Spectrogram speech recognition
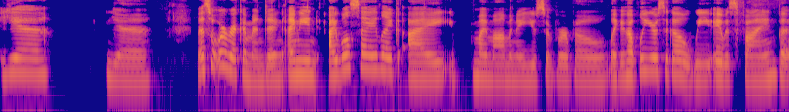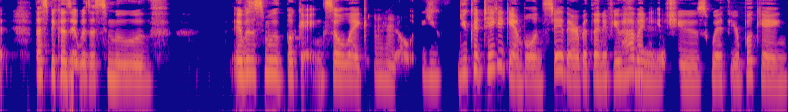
Yeah. Yeah. That's what we're recommending. I mean, I will say like I my mom and I used a Verbo like a couple of years ago. We it was fine, but that's because it was a smooth it was a smooth booking. So like, Mhm. you know, you you could take a gamble and stay there, but then if you have any Mhm. issues with your booking,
